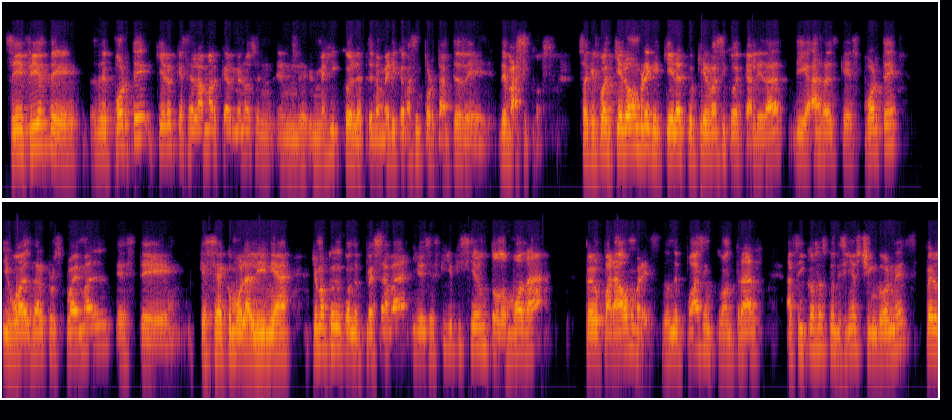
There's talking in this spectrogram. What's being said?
sí, fíjate, deporte, quiero que sea la marca, al menos en, en México y Latinoamérica, más importante de, de, básicos. O sea, que cualquier hombre que quiera cualquier básico de calidad diga, ah, sabes que deporte, igual Dark Horse Primal, este, que sea como la línea. Yo me acuerdo que cuando empezaba, yo decía, es que yo quisiera un todo moda, pero para hombres, donde puedas encontrar así cosas con diseños chingones, pero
